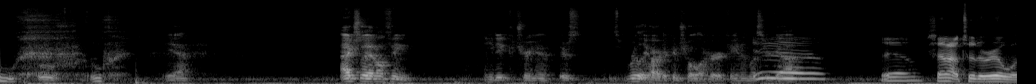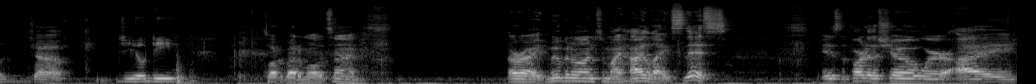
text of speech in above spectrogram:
Oof. Yeah. Actually, I don't think he did Katrina. There's it's really hard to control a hurricane unless you're God. Yeah, yeah. Shout out to the real one, Shout out. God. Talk about him all the time. All right, moving on to my highlights. This is the part of the show where I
